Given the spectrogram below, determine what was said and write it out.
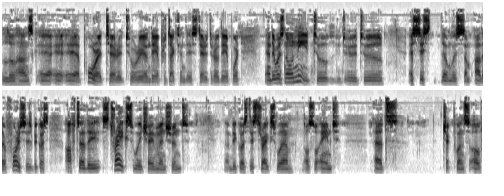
Luhansk airport territory, and they are protecting this territory of the airport. And there was no need to to, to assist them with some other forces because after the strikes which I mentioned, uh, because the strikes were also aimed at checkpoints of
